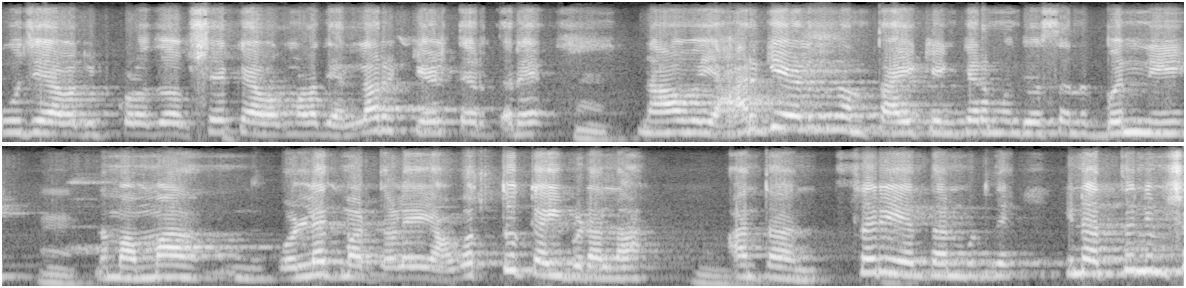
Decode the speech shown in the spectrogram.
ಪೂಜೆ ಯಾವಾಗ ಇಟ್ಕೊಳ್ಳೋದು ಅಭಿಷೇಕ ಯಾವಾಗ ಮಾಡೋದು ಎಲ್ಲಾರು ಕೇಳ್ತಾ ಇರ್ತಾರೆ. ನಾವು ಯಾರಿಗೆ ಹೇಳಿದ್ರು ನಮ್ಮ ತಾಯಿ ಕೆಂಕೆರಮ್ಮ ದೇವಸ್ಥಾನಕ್ಕೆ ಬನ್ನಿ ನಮ್ಮ ಅಮ್ಮ ಒಳ್ಳೇದ್ ಮಾಡ್ತಾಳೆ ಯಾವತ್ತೂ ಕೈ ಬಿಡಲ್ಲ ಅಂತ ಸರಿ ಅಂತ ಅನ್ಬಿಟ್ಟಿದೆ ಇನ್ನ ಹತ್ತು ನಿಮಿಷ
